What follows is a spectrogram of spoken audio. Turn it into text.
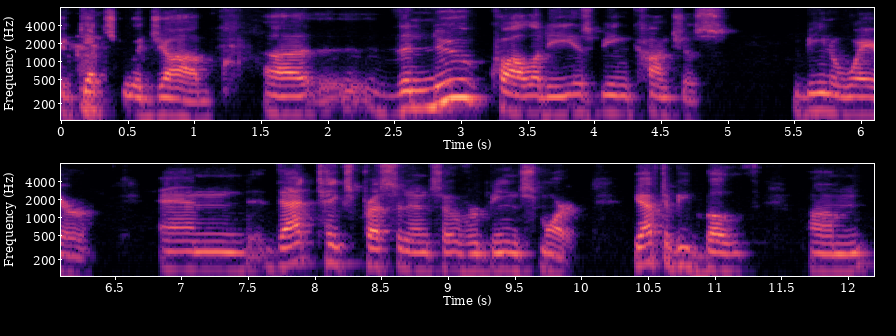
it gets you a job. Uh, the new quality is being conscious, being aware. And that takes precedence over being smart. You have to be both. Um,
